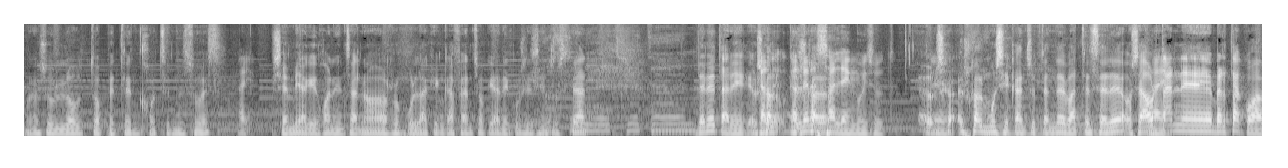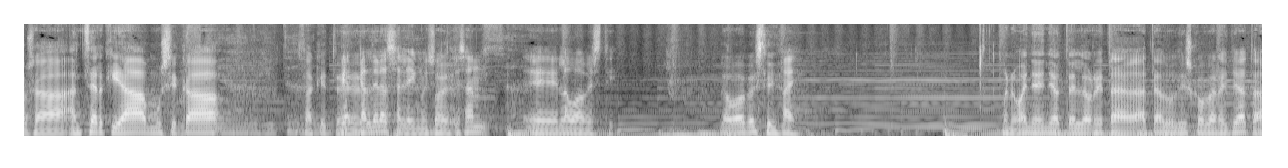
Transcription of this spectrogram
bueno, zu low topeten jotzen duzu, ez? Bai. Senbiak joan nintzen hor rukulakin kafean txokian ikusi zintuztean. Denetarik, Euskal, Galde, galdera Euskal- zaila ingo izut. Euskal, Euskal musika entzuten dut batez ere, osea, hortan eh, bertakoa, osea, antzerkia, musika, ez dakit, Ga- eh, Galdera zaila ingo izut, bai. esan e, laua besti. Lau besti? Bai. Bueno, baina inaute horreta atea du disko berria eta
